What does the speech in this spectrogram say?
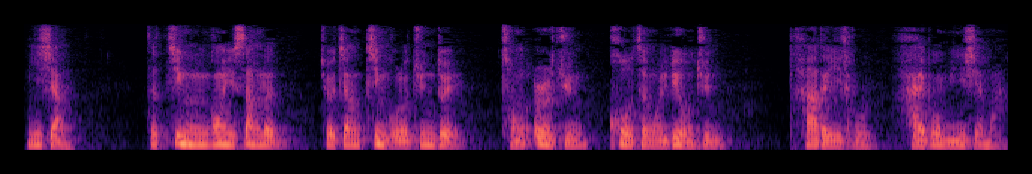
你想，这晋文公一上任，就将晋国的军队从二军扩增为六军。”他的意图还不明显吗？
